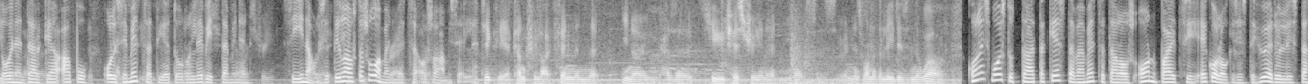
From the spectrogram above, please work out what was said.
Toinen tärkeä apu olisi metsätietoudun levittäminen. Siinä olisi tilausta Suomen metsäosaamiselle. Collins muistuttaa, että kestävä metsätalous on paitsi ekologisesti hyödyllistä,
